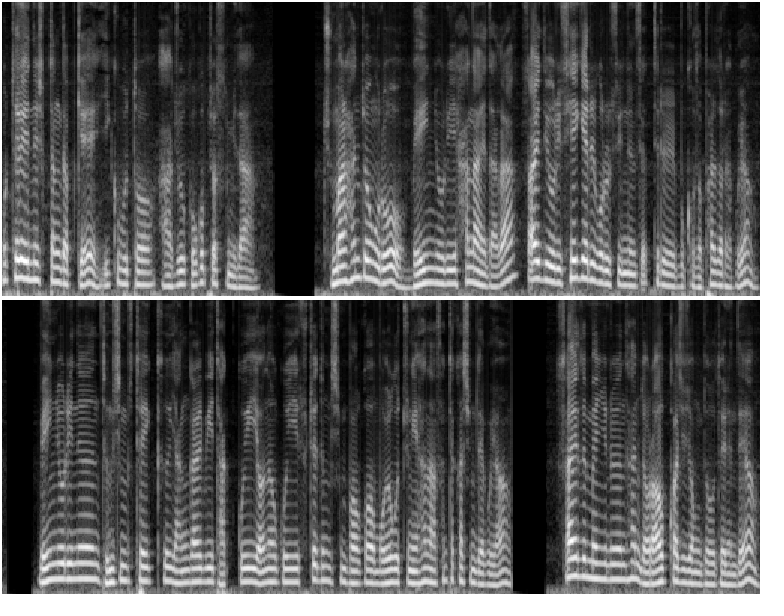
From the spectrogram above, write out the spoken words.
호텔에 있는 식당답게 입구부터 아주 고급졌습니다. 주말 한정으로 메인 요리 하나에다가 사이드 요리 3개를 고를 수 있는 세트를 묶어서 팔더라고요. 메인 요리는 등심 스테이크, 양갈비, 닭구이, 연어구이, 수제 등심 버거 뭐 요것 중에 하나 선택하시면 되고요. 사이드 메뉴는 한 19가지 정도 되는데요.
